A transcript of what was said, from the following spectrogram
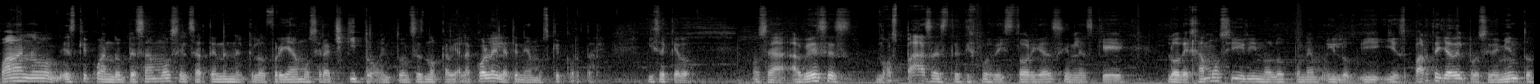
Ah, no, es que cuando empezamos el sartén en el que lo freíamos era chiquito, entonces no cabía la cola y la teníamos que cortar. Y se quedó. O sea, a veces nos pasa este tipo de historias en las que lo dejamos ir y no lo ponemos y, lo, y es parte ya del procedimiento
